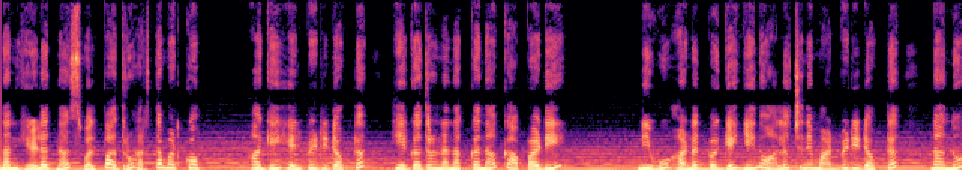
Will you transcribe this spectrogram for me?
ನಾನ್ ಹೇಳದ್ನ ಸ್ವಲ್ಪ ಆದ್ರೂ ಅರ್ಥ ಮಾಡ್ಕೋ. ಹಾಗೆ ಹೇಳ್ಬೇಡಿ ಡಾಕ್ಟರ್. ಹೇಗಾದ್ರೂ ನನ್ನ ಅಕ್ಕನ ಕಾಪಾಡಿ. ನೀವು ಹಣದ ಬಗ್ಗೆ ಏನು ಆಲೋಚನೆ ಮಾಡ್ಬೇಡಿ, ಡಾಕ್ಟರ್. ನಾನು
